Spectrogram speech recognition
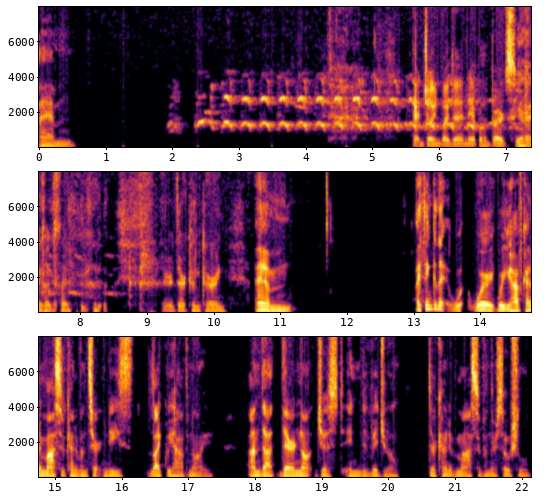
um Getting joined by the neighbourhood birds here Yeah, from time to time. they're they're concurring. Um, I think that w- where where you have kind of massive kind of uncertainties like we have now, and that they're not just individual, they're kind of massive and they're social,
